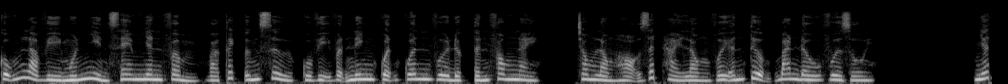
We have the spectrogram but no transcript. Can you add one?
cũng là vì muốn nhìn xem nhân phẩm và cách ứng xử của vị vận ninh quận quân vừa được tấn phong này. Trong lòng họ rất hài lòng với ấn tượng ban đầu vừa rồi. Nhất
